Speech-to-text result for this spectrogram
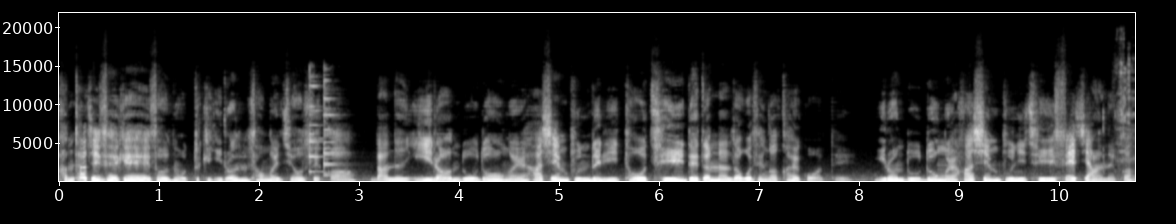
판타지 세계에서는 어떻게 이런 성을 지었을까? 나는 이런 노동을 하신 분들이 더 제일 대단하다고 생각할 것 같아. 이런 노동을 하신 분이 제일 세지 않을까?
